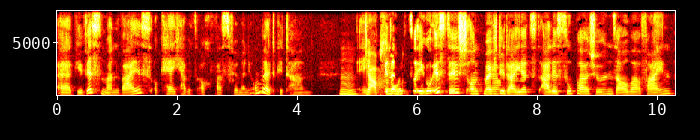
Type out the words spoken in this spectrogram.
äh, Gewissen. Man weiß, okay, ich habe jetzt auch was für meine Umwelt getan. Mhm. Ja, absolut. Ich bin nicht so egoistisch und möchte ja. da jetzt alles super, schön, sauber, fein,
